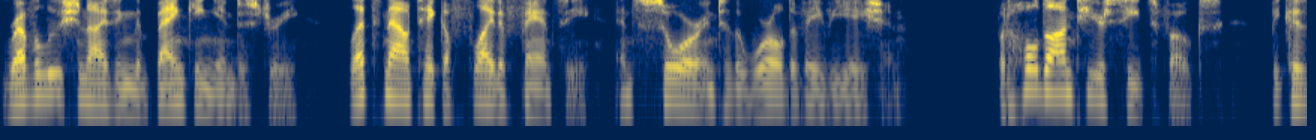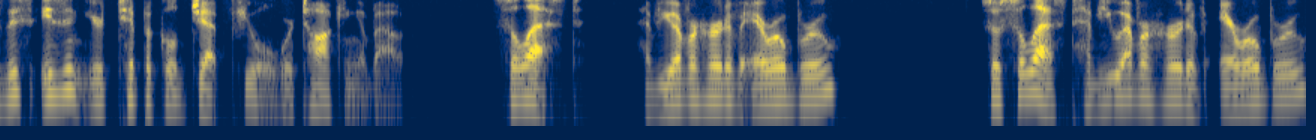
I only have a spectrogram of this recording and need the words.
revolutionizing the banking industry, let's now take a flight of fancy and soar into the world of aviation. But hold on to your seats, folks, because this isn't your typical jet fuel we're talking about. Celeste, have you ever heard of AeroBrew? So, Celeste, have you ever heard of AeroBrew?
